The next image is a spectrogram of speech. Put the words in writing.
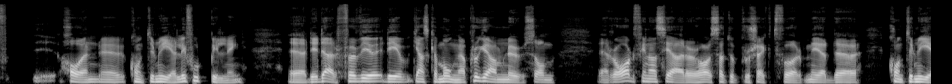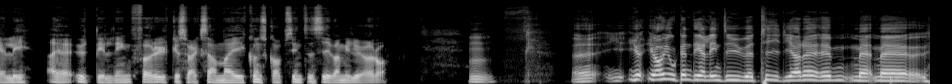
ha en eh, kontinuerlig fortbildning. Eh, det är därför vi, det är ganska många program nu som en rad finansiärer har satt upp projekt för med eh, kontinuerlig eh, utbildning för yrkesverksamma i kunskapsintensiva miljöer. Mm. Eh, jag, jag, har gjort en del intervjuer tidigare eh, med, med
